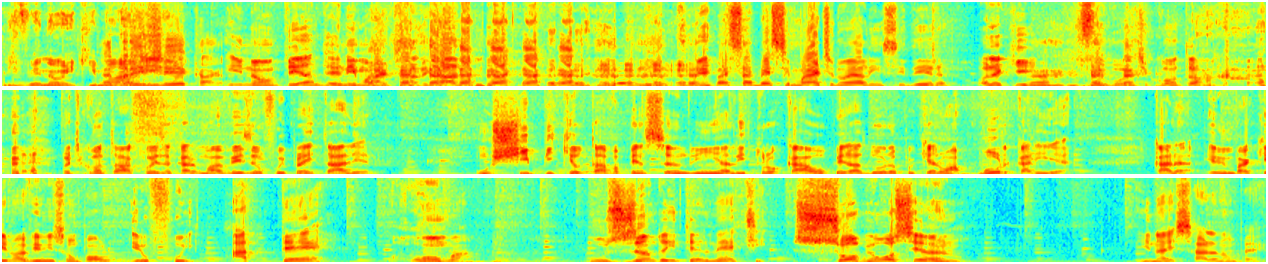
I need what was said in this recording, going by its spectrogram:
E vê, não, em que É Marte? 3G, cara. E não tem antena em Marte, tá ligado? Vai saber se Marte não é a lincideira. Olha aqui, eu vou te contar uma, vou te contar uma coisa, cara. Uma vez eu fui pra Itália, um chip que eu tava pensando em ir ali trocar a operadora porque era uma porcaria. Cara, eu embarquei no avião em São Paulo, eu fui até Roma usando a internet sob o oceano. E na Isara não pega.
